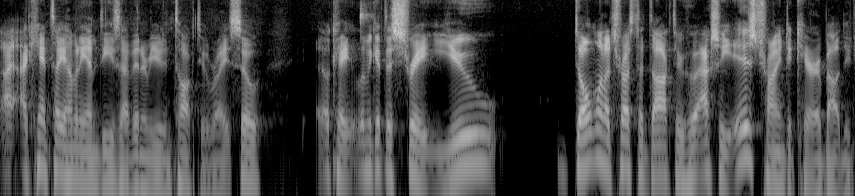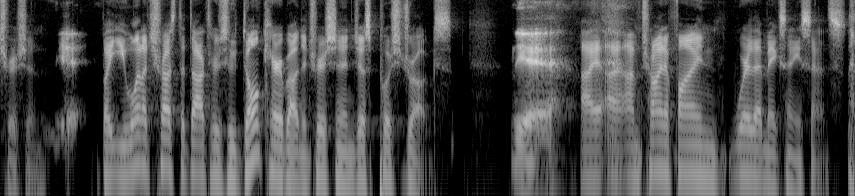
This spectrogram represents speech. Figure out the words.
I, I can't tell you how many MDs I've interviewed and talked to, right? So, okay, let me get this straight. You don't want to trust a doctor who actually is trying to care about nutrition. Yeah. But you want to trust the doctors who don't care about nutrition and just push drugs. Yeah. I, I am trying to find where that makes any sense.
